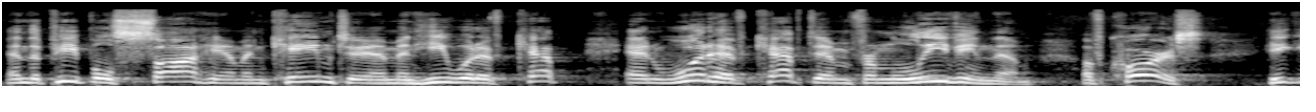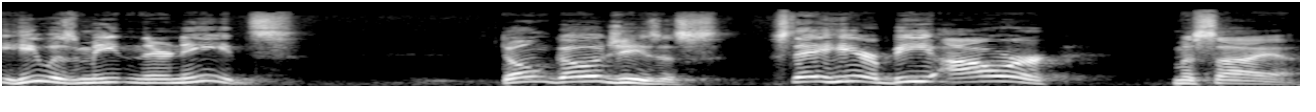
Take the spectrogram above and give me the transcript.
And the people sought him and came to him, and he would have kept and would have kept him from leaving them. Of course, he, he was meeting their needs. Don't go, Jesus. Stay here. Be our Messiah.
